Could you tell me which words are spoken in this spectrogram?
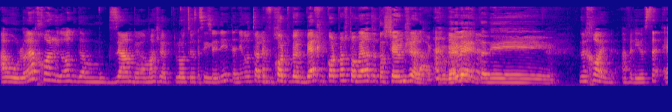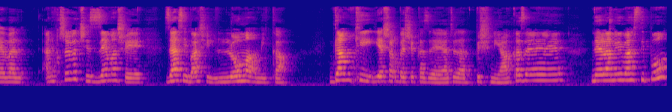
אבל הוא לא יכול להיות גם מוגזם ברמה שאת לא תרצי. רצינית, אני רוצה לבכות בבכי כל פעם שאת אומרת את השם שלה, כאילו באמת, אני... נכון, אבל היא עושה, אבל אני חושבת שזה מה ש... זה הסיבה שהיא לא מעמיקה. גם כי יש הרבה שכזה, את יודעת, בשנייה כזה נעלמים מהסיפור,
